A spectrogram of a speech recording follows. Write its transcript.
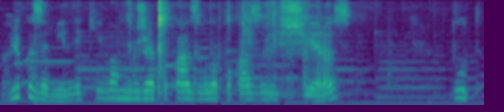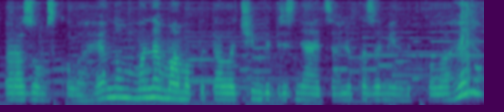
глюкозамін, який вам вже показувала, показую ще раз. Тут разом з колагеном. Мене мама питала, чим відрізняється глюкозамін від колагену.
